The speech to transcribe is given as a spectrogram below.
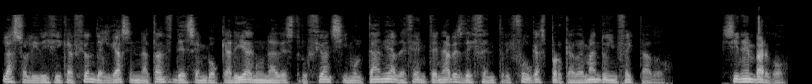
la solidificación del gas en Natanz desembocaría en una destrucción simultánea de centenares de centrífugas por cada mando infectado. Sin embargo,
